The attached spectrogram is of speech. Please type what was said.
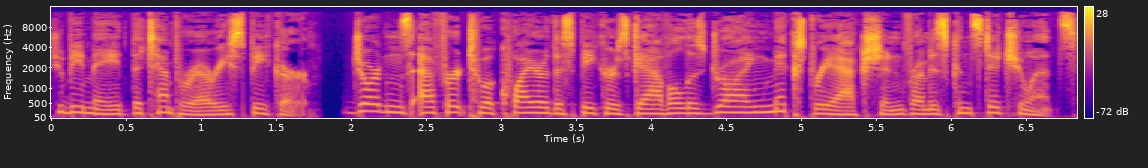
to be made the temporary Speaker. Jordan's effort to acquire the Speaker's gavel is drawing mixed reaction from his constituents.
